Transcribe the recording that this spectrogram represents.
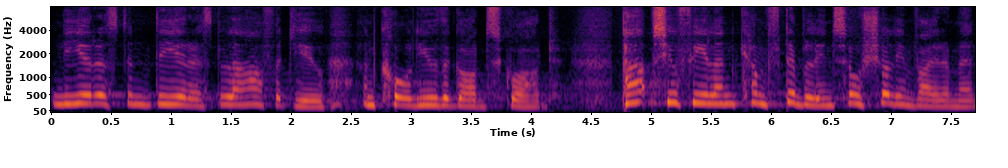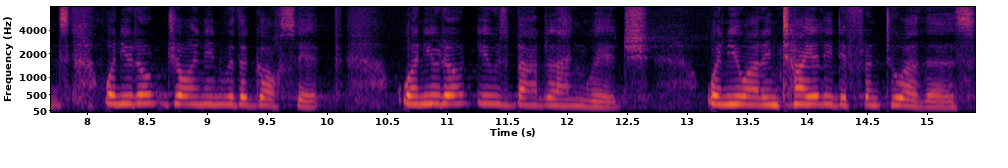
nearest and dearest laugh at you and call you the God Squad. Perhaps you feel uncomfortable in social environments when you don't join in with the gossip, when you don't use bad language, when you are entirely different to others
